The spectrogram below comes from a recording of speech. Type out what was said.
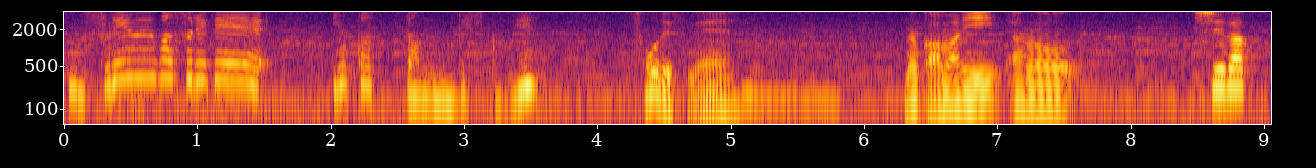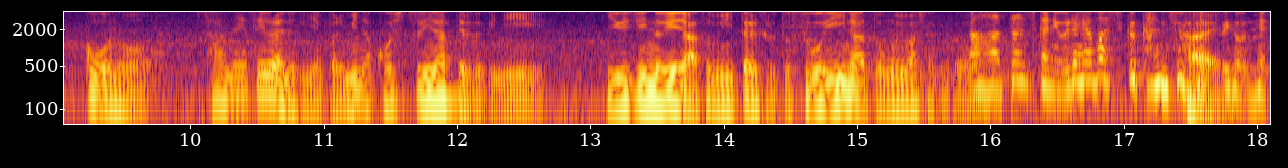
い。でもそれはそれで良かったんですかね？そうですね、うん、なんかあまりあの中学校の3年生ぐらいの時にやっぱりみんな個室になってる時に友人の家に遊びに行ったりするとすごいいいなと思いましたけど。あ確かに羨ましく感じますよね、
